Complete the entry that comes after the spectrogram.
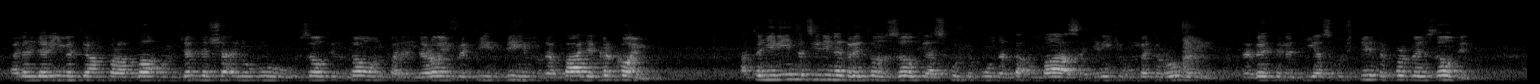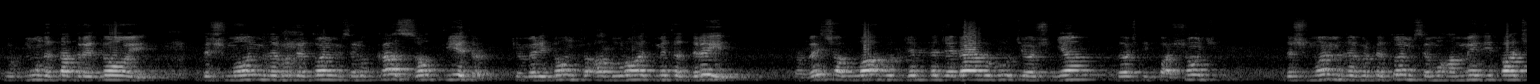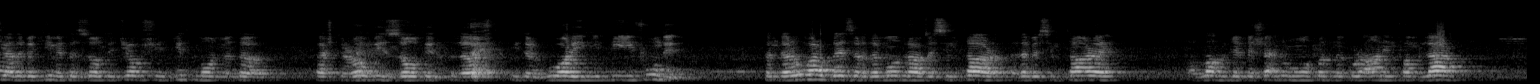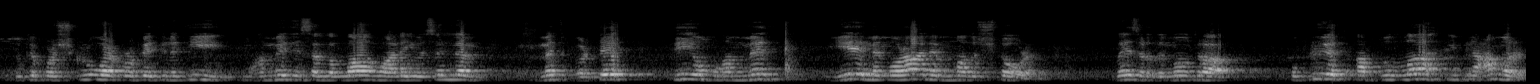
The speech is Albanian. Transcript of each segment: Falënderimet janë për Allahun xhelle she'nuhu, Zotin tonë, falënderojmë prej Tij ndihmë dhe falje kërkojmë. Atë njeri të cilin e drejton Zoti askush nuk mundet ta humbasë, njeri që humbet rrugën dhe veten e tij askush tjetër përveç Zotit nuk mundet ta drejtojë. Dëshmojmë dhe vërtetojmë se nuk ka Zot tjetër që meriton të adhurohet me të drejtë përveç Allahut xhelle xhelaluhu që është një dhe është i pashoq Dëshmojmë dhe vërtetojmë se Muhamedi, paqja dhe bekimet e Zotit qofshin gjithmonë me të, është rob i Zotit dhe është i dërguari i Tij i fundit. Të nderuar vëllezër dhe motra besimtarë dhe besimtare, Allahu xhelle shanuhu thotë në Kur'anin famëlartë duke përshkruar profetin e tij Muhammedin sallallahu alaihi wasallam me të vërtetë ti o Muhammed je me morale madhështore Vëllezër dhe motra, u pyet Abdullah ibn Amr,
